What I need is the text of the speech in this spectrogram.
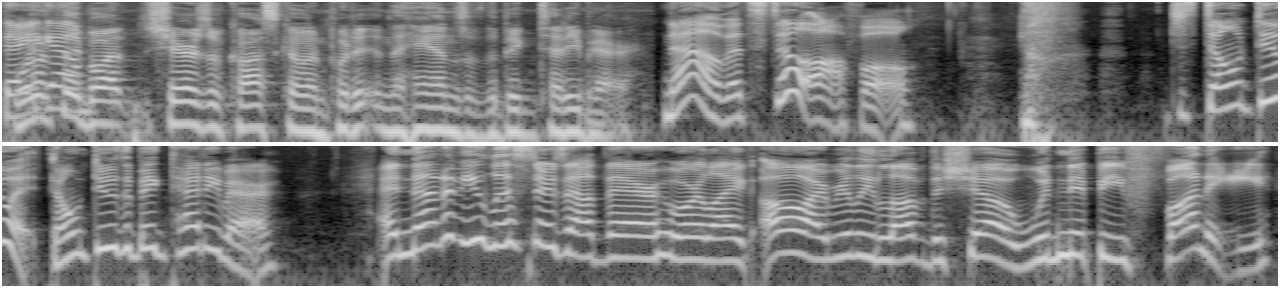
There what if go. they bought shares of Costco and put it in the hands of the big teddy bear? no, that's still awful. just don't do it. Don't do the big teddy bear. And none of you listeners out there who are like, oh, I really love the show. Wouldn't it be funny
